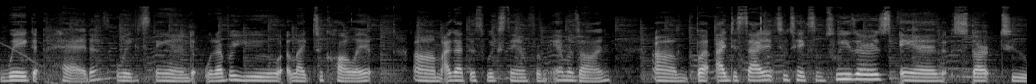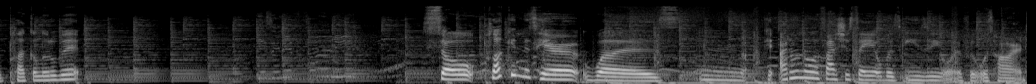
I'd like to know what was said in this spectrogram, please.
wig head, wig stand, whatever you like to call it. Um, I got this wig stand from Amazon. Um, but I decided to take some tweezers and start to pluck a little bit. So plucking this hair was, mm, I don't know if I should say it was easy or if it was hard.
